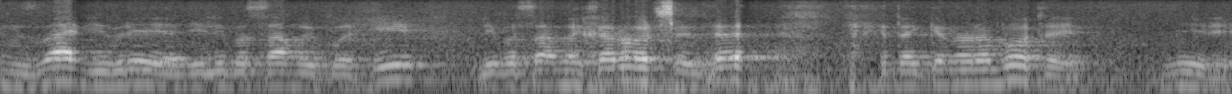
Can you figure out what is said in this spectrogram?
Мы знаем, евреи, они либо самые плохие, либо самые хорошие, да? Так оно работает в мире.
